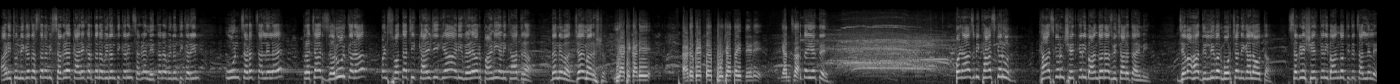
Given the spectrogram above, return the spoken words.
आणि इथून निघत असताना मी सगळ्या कार्यकर्त्यांना विनंती करीन सगळ्या नेत्यांना विनंती करीन. ऊन चढत चाललेलं आहे. प्रचार जरूर करा. पण स्वतःची काळजी घ्या आणि वेळेवर पाणी आणि खात राहा. धन्यवाद. जय महाराष्ट्र. या ठिकाणी ऍडव्होकेट पूजाताई देडे यांचा आता येते. पण आज मी खास करून खास करून शेतकरी बांधवांना आज विचारत आहे मी. जेव्हा हा दिल्लीवर मोर्चा निघाला होता सगळे शेतकरी बांधव तिथे चाललेले.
